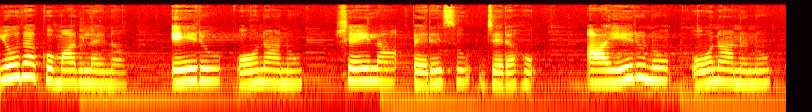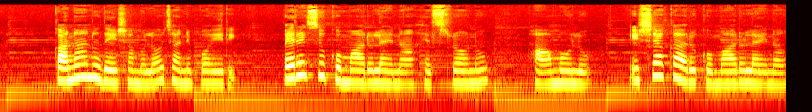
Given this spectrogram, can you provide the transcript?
యూదా కుమారులైన ఏరు ఓనాను షేలా పెరెసు జెరహు. ఆ ఏరును ఓనానును కనాను దేశములో చనిపోయిరి. పెరెసు కుమారులైన హెస్రోను హాములు ఇషాకారు కుమారులైన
